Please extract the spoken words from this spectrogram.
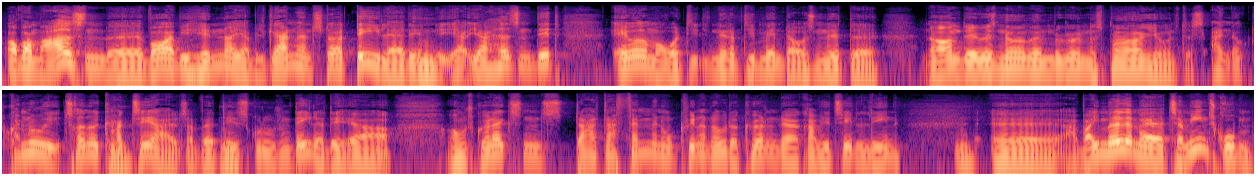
Og var meget sådan, øh, hvor er vi henne, og jeg vil gerne være en større del af det. Mm. Jeg, jeg havde sådan lidt ævet mig over de, netop de mænd, der var sådan lidt, øh, Nå, men det er vist noget, man begynder at sparke i onsdags. Ej, kom nu i, træd nu i karakter, mm. altså. Hvad, det skulle du sådan en del af det her. Og hun skulle heller ikke sådan, der, der er fandme nogle kvinder derude, der kører den der graviditet alene. Mm. Øh, var I medlem af terminsgruppen,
